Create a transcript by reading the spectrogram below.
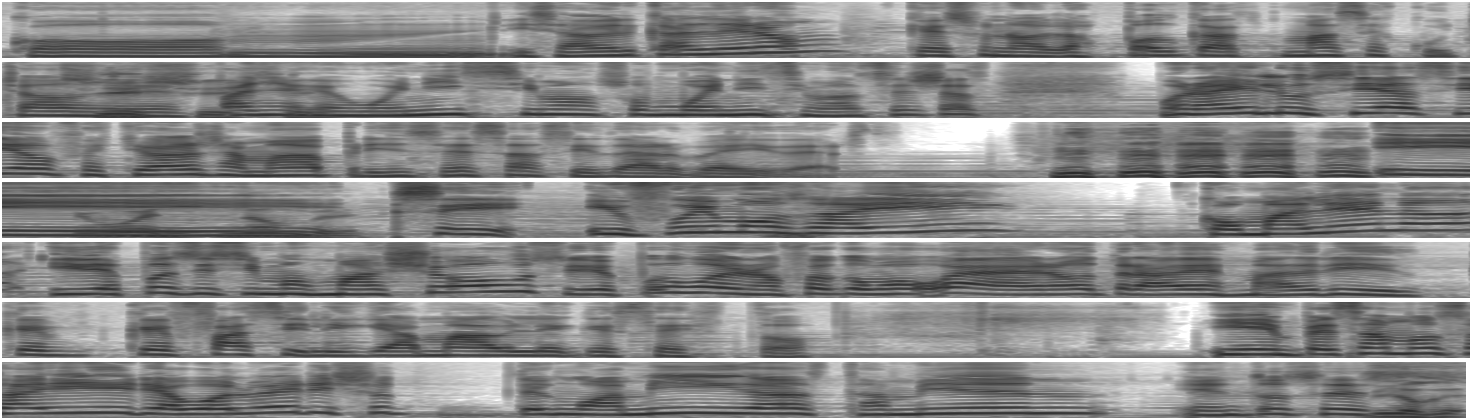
con mm, Isabel Calderón, que es uno de los podcasts más escuchados Sí, de sí, España, que es buenísimo, son buenísimas ellas. Bueno, ahí Lucía hacía un festival llamado Princesas y Darth Vaders. y Qué buen nombre. sí, y fuimos ahí con Malena y después hicimos más shows y después, bueno, fue como, bueno, otra vez Madrid, qué, qué fácil y qué amable que es esto. Y empezamos a ir y a volver y yo tengo amigas también, entonces... Lo que-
